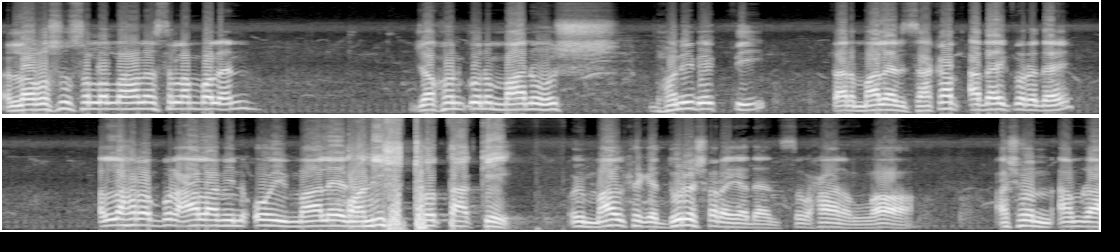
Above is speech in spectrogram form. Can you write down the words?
আল্লাহ রসুল সাল্লাহ সাল্লাম বলেন যখন কোনো মানুষ ধনী ব্যক্তি তার মালের জাকাত আদায় করে দেয় আল্লাহ রাব্বুল আলামিন ওই মালের অনিষ্ঠতাকে ওই মাল থেকে দূরে সরাইয়া দেন সুহান আল্লাহ আসুন আমরা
